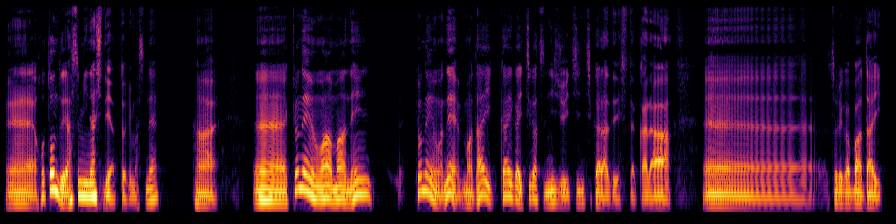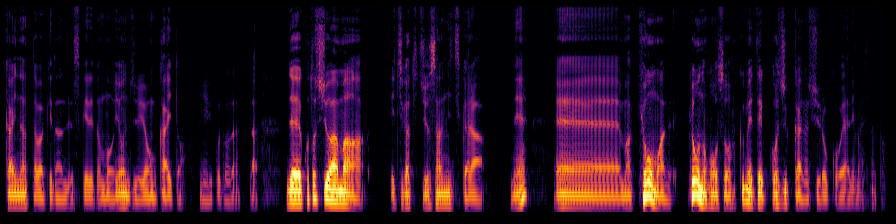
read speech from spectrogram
えー、ほとんど休みなしでやっておりますね。はい。えー、去年は、まあ年、去年はね、まあ第1回が1月21日からでしたから、えー、それがまあ第1回になったわけなんですけれども、44回ということだった。で、今年はまあ、1月13日からね、えー、まあ今日まで、今日の放送を含めて50回の収録をやりましたと。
